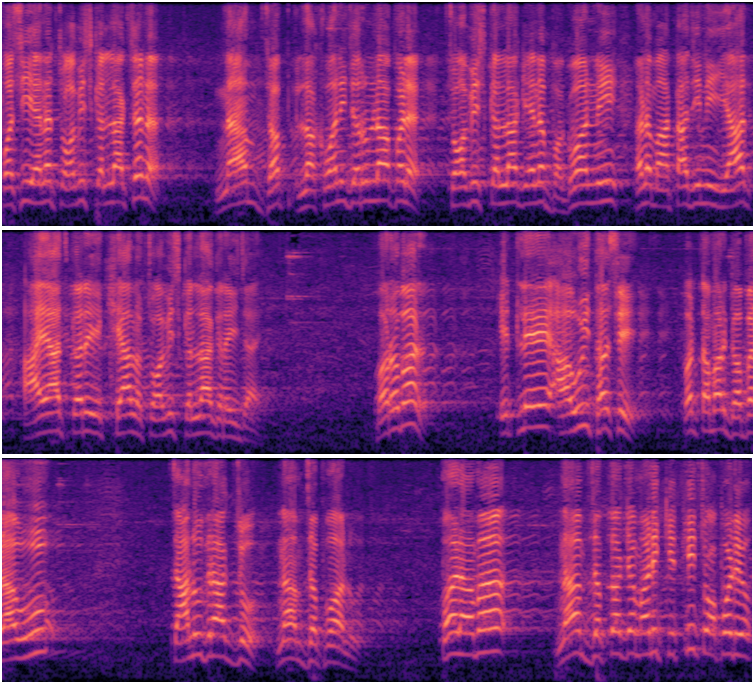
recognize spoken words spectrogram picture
પછી એને ચોવીસ કલાક છે ને, નામ જપ લખવાની જરૂર ના પડે. ચોવીસ કલાક એને ભગવાનની અને માતાજીની યાદ આયા જ કરે એ ખ્યાલ ચોવીસ કલાક રહી જાય. બરોબર? એટલે આવું થશે. પણ તમારે ગભરાવું. ચાલુ જ રાખજો નામ જપવાનું. પણ આમાં નામ જપતા કે મારી કેટલી ચોપડ્યો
